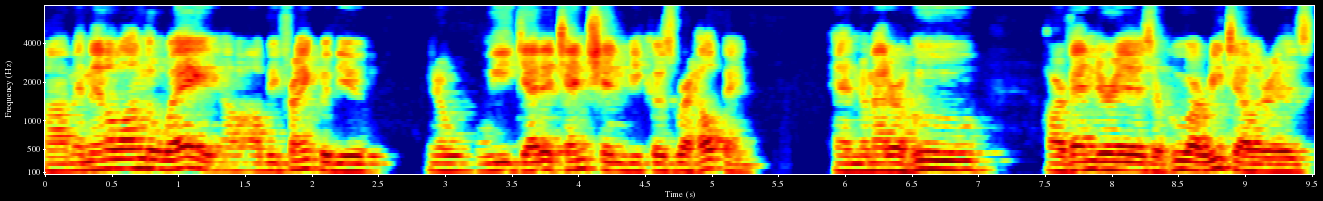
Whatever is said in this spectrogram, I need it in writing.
Um, and then along the way, I'll, I'll be frank with you, you know, we get attention because we're helping. And no matter who our vendor is or who our retailer is,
